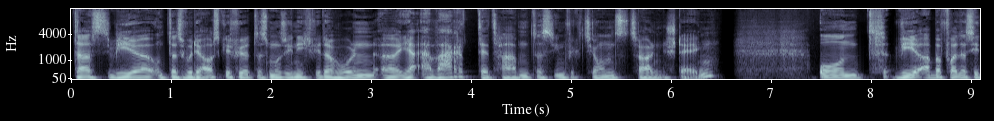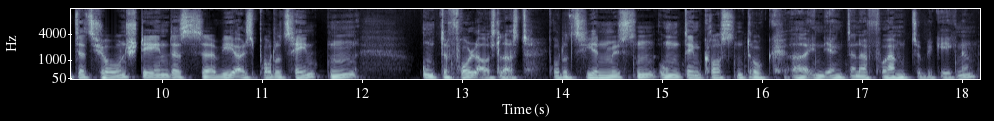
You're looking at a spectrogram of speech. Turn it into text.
dass wir, und das wurde ausgeführt, das muss ich nicht wiederholen, äh, ja erwartet haben, dass Infektionszahlen steigen. Und wir aber vor der Situation stehen, dass äh, wir als Produzenten unter Vollauslast produzieren müssen, um dem Kostendruck äh, in irgendeiner Form zu begegnen.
